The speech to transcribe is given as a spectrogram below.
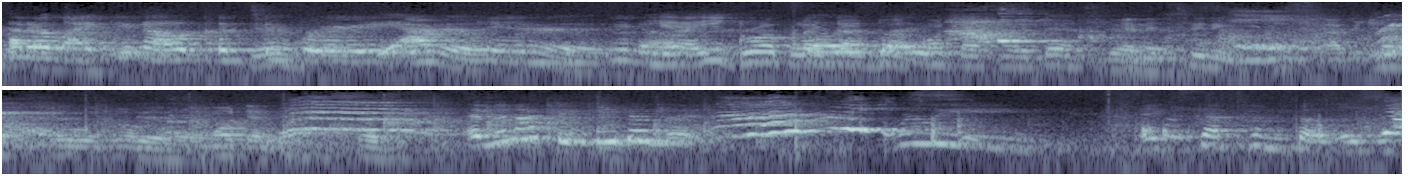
that are like, you know, contemporary African, you know. Yeah, he grew up like So that, it's doing like- contact with dance in the city. Abidjan, it was more than that. And then I think he doesn't really accept himself as a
